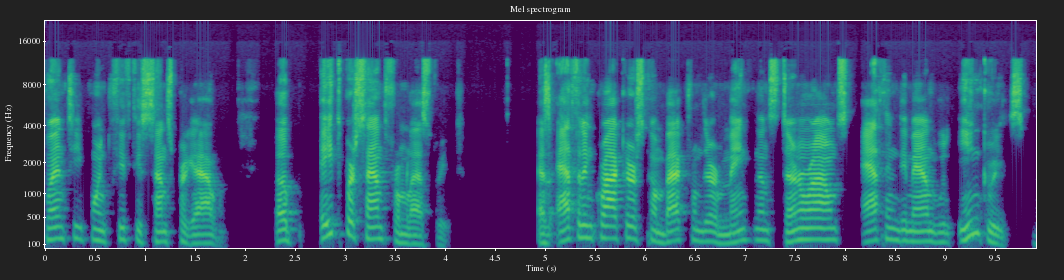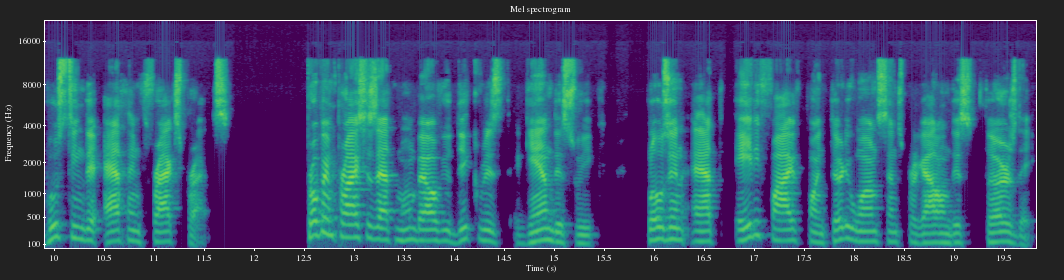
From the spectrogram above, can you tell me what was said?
20.50 cents per gallon, up 8% from last week. As ethylene crackers come back from their maintenance turnarounds, ethane demand will increase, boosting the ethane frac spreads. Propane prices at Mont Belvieu decreased again this week, closing at 85.31 cents per gallon this Thursday.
